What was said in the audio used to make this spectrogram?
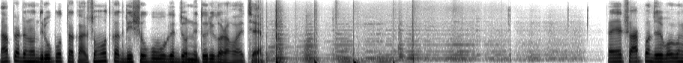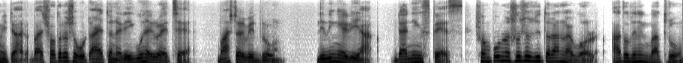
লাপটাটা নদীর উপত্যকার চমৎকার দৃশ্য উপভোগের জন্য তৈরি করা হয়েছে। প্রায় একশো আট পঞ্চাশ বর্গ মিটার বা সতেরোশো ফুট আয়তনের এই গুহায় রয়েছে master bedroom, living area, dining space, সম্পূর্ণ সুসজ্জিত রান্নাঘর আধুনিক বাথরুম,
